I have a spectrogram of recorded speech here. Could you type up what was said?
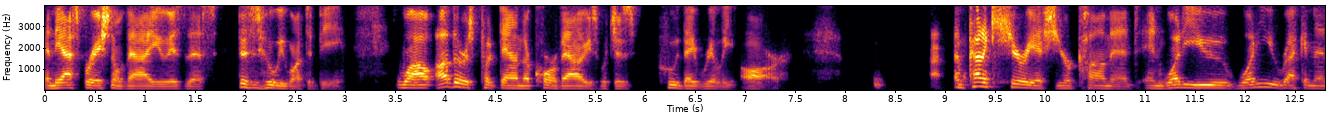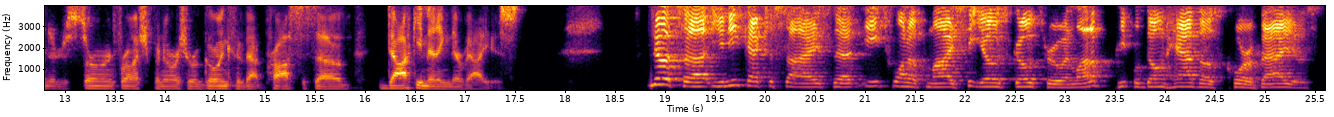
And the aspirational value is this this is who we want to be. While others put down their core values, which is who they really are. I'm kind of curious your comment and what do you what do you recommend or discern for entrepreneurs who are going through that process of documenting their values? You know, it's a unique exercise that each one of my CEOs go through, and a lot of people don't have those core values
